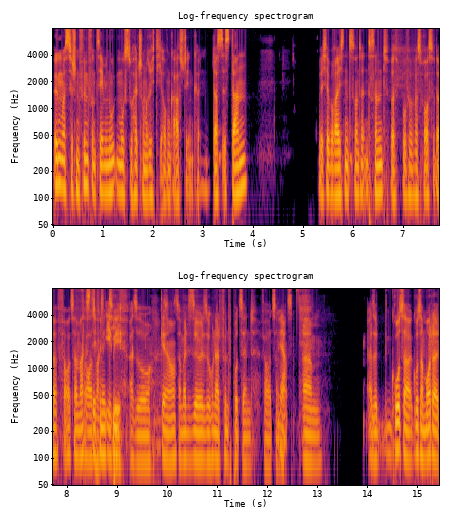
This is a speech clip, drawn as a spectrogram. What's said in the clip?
Irgendwas zwischen fünf und zehn Minuten musst du halt schon richtig auf dem Gas stehen können. Das ist dann, welcher Bereich interessant? Was, wofür, was brauchst du da? VHC Max VHC Max definitiv. EB, also Genau. sagen wir diese, diese 105 Prozent VHC Ja. Max. Ähm, also großer, großer Motor,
